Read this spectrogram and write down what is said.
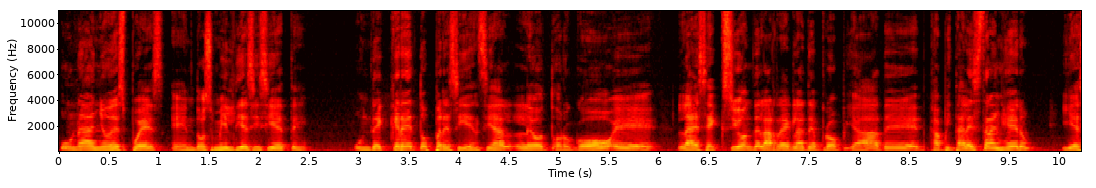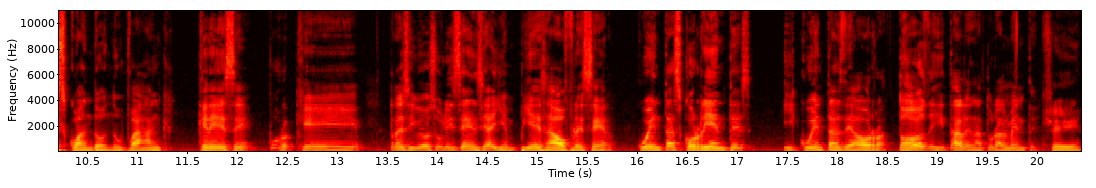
Un año después, en 2017, un decreto presidencial le otorgó eh, la excepción de las reglas de propiedad de capital extranjero y es cuando Nubank crece porque recibió su licencia y empieza a ofrecer cuentas corrientes y cuentas de ahorro, todos digitales naturalmente. Sí.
